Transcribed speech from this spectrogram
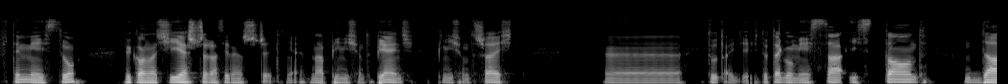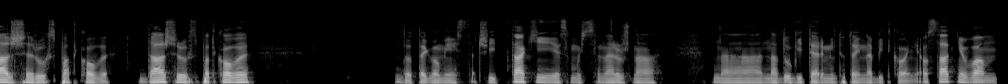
w tym miejscu, wykonać jeszcze raz jeden szczyt, nie? Na 55, 56, yy, tutaj gdzieś, do tego miejsca i stąd dalszy ruch spadkowy. Dalszy ruch spadkowy do tego miejsca. Czyli taki jest mój scenariusz na, na, na długi termin tutaj na Bitcoinie. Ostatnio Wam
